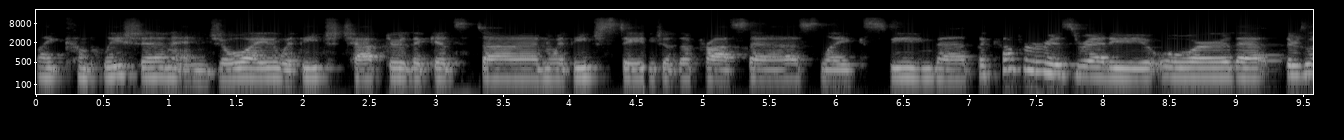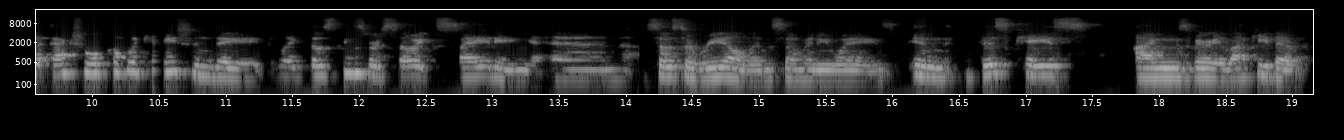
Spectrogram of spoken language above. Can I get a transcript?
like completion and joy with each chapter that gets done with each stage of the process like seeing that the cover is ready or that there's an actual publication date. Like those things were so exciting and so surreal in so many ways. In this case I was very lucky that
